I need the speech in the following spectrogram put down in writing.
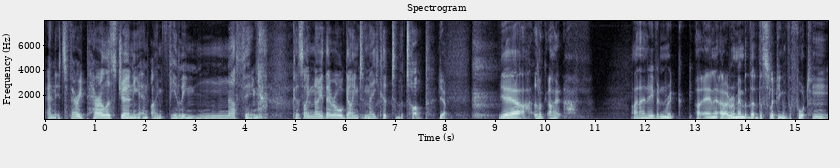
and it's a very perilous journey, and I'm feeling nothing. Because I know they're all going to make it to the top. Yeah. Yeah, look, I I don't even rec- and I remember the the slipping of the foot. Hmm.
